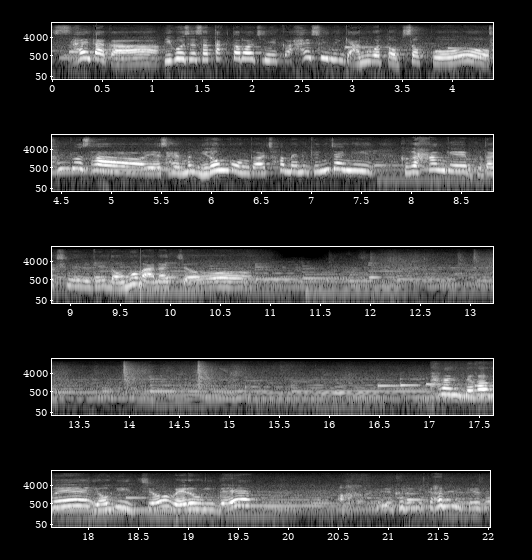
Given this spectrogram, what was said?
살다가 이곳에서 딱 떨어지니까 할 수 있는 게 아무것도 없었고 선교사의 삶은 이런 건가 처음에는 굉장히 그가 한계에 부닥치는 일들이 너무 많았죠. 하나님 내가 왜 여기 있죠? 외로운데? 아, 그러니까 하나님께서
